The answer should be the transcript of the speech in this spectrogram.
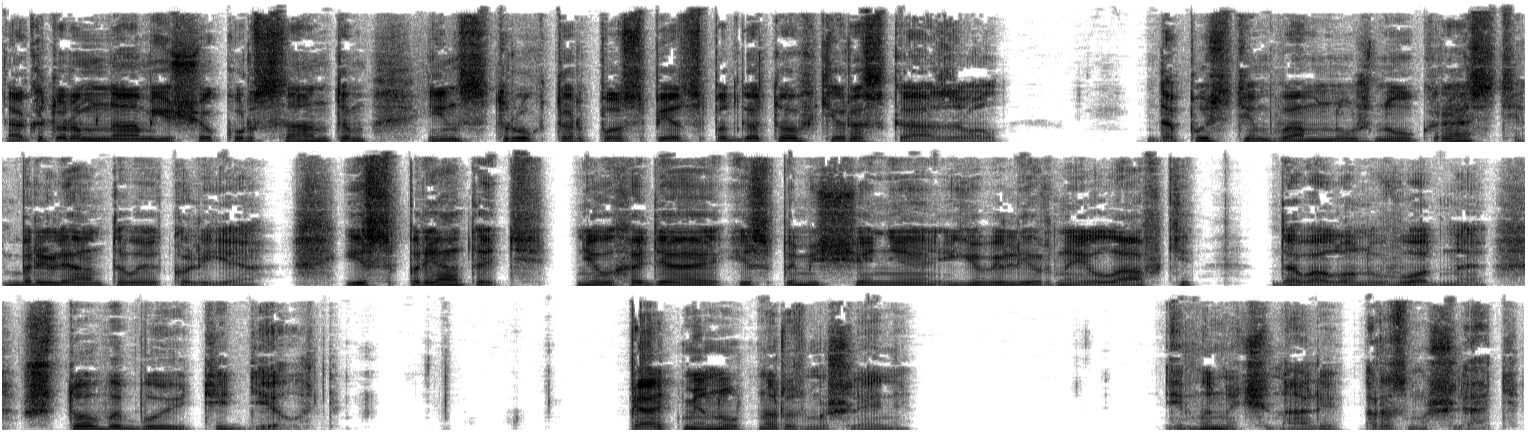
о котором нам, еще курсантам, инструктор по спецподготовке рассказывал. Допустим, вам нужно украсть бриллиантовое колье и спрятать, не выходя из помещения ювелирной лавки, давал он вводное, что вы будете делать? Пять минут на размышление. И мы начинали размышлять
